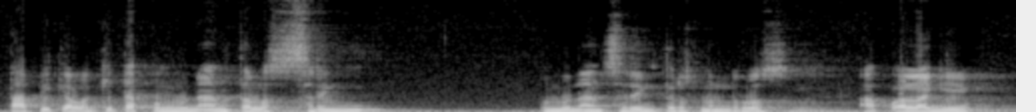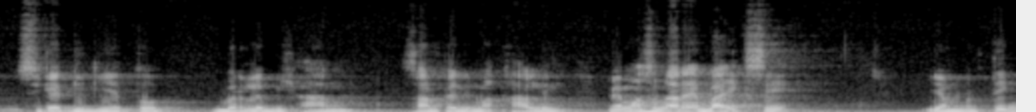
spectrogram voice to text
Tapi kalau kita penggunaan terlalu sering penggunaan sering terus menerus, apalagi sikat giginya itu berlebihan sampai lima kali, memang sebenarnya baik sih. Yang penting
